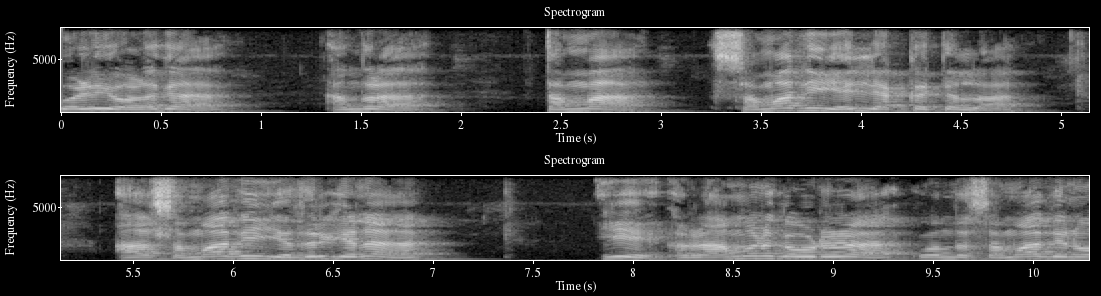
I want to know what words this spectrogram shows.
ಬಳಿಯೊಳಗೆ ಅಂದ್ರೆ ತಮ್ಮ ಸಮಾಧಿ ಎಲ್ಲಿ ಅಕ್ಕೈತಲ್ಲ, ಆ ಸಮಾಧಿ ಎದುರಿಗೆನ ಈ ರಾಮನಗೌಡರ ಒಂದು ಸಮಾಧಿನೂ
